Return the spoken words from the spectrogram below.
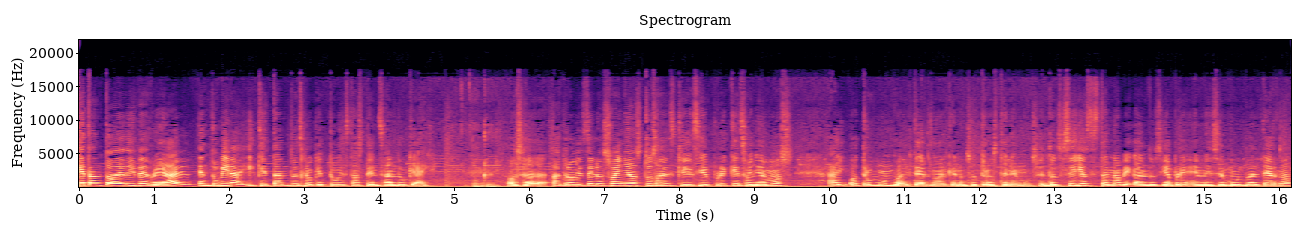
qué tanto hay de real en tu vida y qué tanto es lo que tú estás pensando que hay. Ok. O sea, a través de los sueños, tú sabes que siempre que soñamos hay otro mundo alterno al que nosotros tenemos. Entonces ellos están navegando siempre en ese mundo alterno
